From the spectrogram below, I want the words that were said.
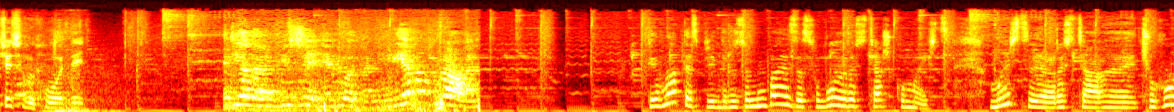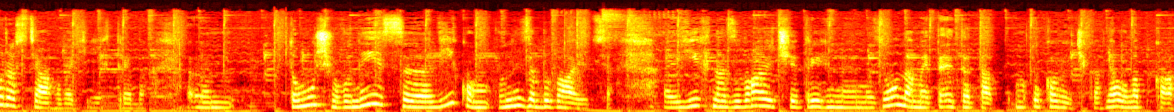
щось виходить. Делаем движение бедрами лево, право. Пілатес підрозуміває за собою розтяжку мишць. Мишці розтя... е, чого розтягувати їх треба? Ем, Тому що вони з віком вони забиваються. Е, Їх називають ще тригельними зонами, це це так, у кавичках, да, у лапках.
